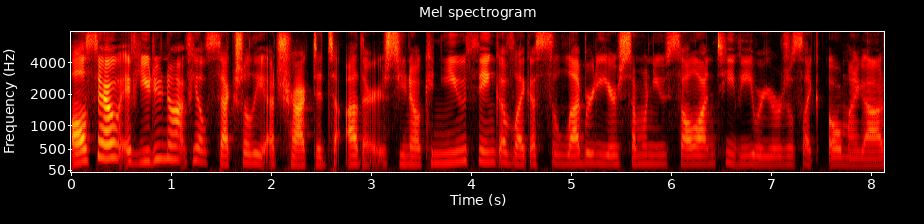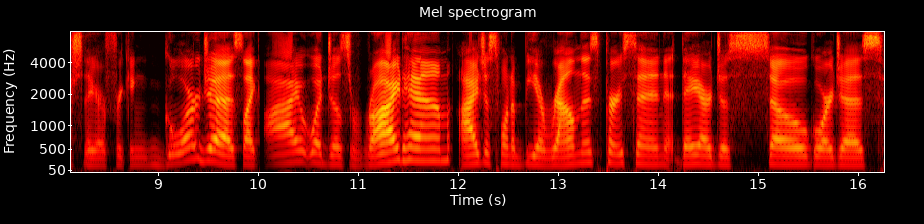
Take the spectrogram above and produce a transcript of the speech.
Also, if you do not feel sexually attracted to others, you know, can you think of like a celebrity or someone you saw on TV where you're just like, oh my gosh, they are freaking gorgeous? Like, I would just ride him. I just want to be around this person. They are just so gorgeous.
